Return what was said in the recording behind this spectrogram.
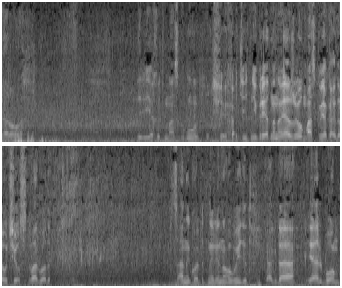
Здорово. Переехать в Москву. Хотеть не вредно, но я жил в Москве, когда учился два года. Пацаны копят на Рено выйдет, когда и альбом.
